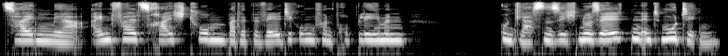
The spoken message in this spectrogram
zeigen mehr Einfallsreichtum bei der Bewältigung von Problemen und lassen sich nur selten entmutigen.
